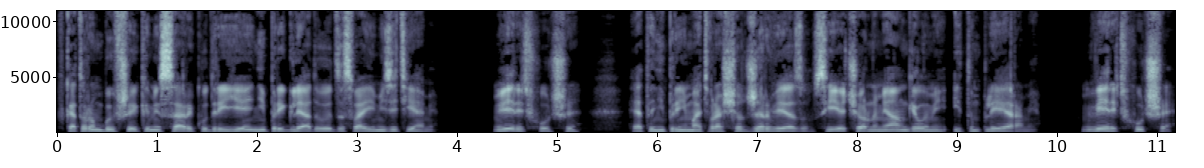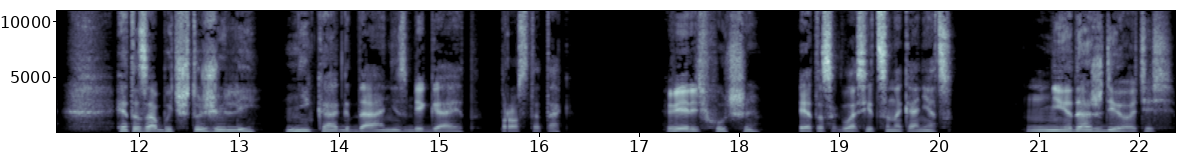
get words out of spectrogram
в котором бывшие комиссары Кудрие не приглядывают за своими зятьями. Верить в худшее — это не принимать в расчет Джервезу с ее черными ангелами и тамплиерами. Верить в худшее — это забыть, что Жюли никогда не сбегает просто так. Верить в худшее — это согласиться наконец. Не дождетесь.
